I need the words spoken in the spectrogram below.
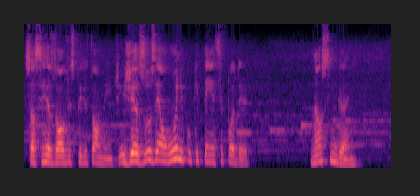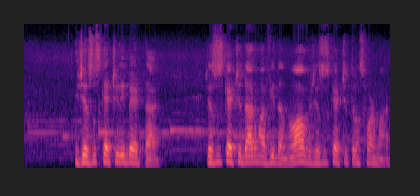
só se resolve espiritualmente. E Jesus é o único que tem esse poder. Não se engane. Jesus quer te libertar. Jesus quer te dar uma vida nova. Jesus quer te transformar.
